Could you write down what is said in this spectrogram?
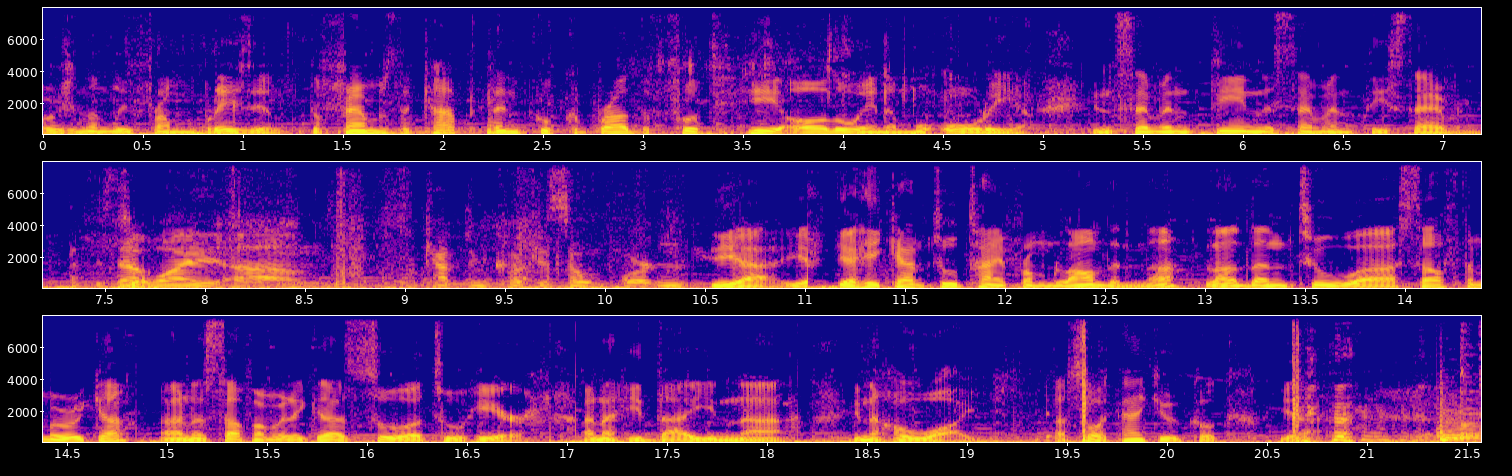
originally from Brazil. The famous the Captain Cook brought the fruit here all the way in the Moorea in 1777. Is that why um, Captain Cook is so important? Yeah, yeah, yeah. He came two times from London, no? London to uh, South America, and South America to uh, to here, and uh, he died in uh, in Hawaii. Yeah, so thank you, Cook. Yeah.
